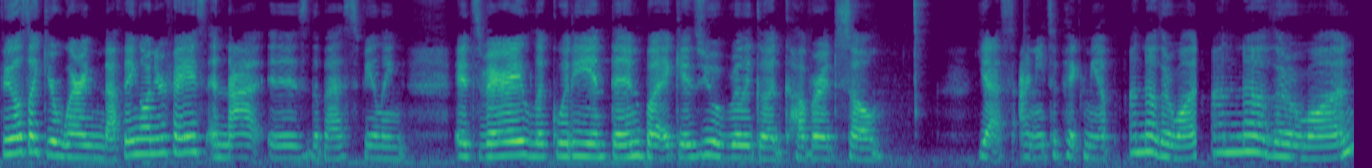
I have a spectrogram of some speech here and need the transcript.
feels like you're wearing nothing on your face and that is the best feeling. It's very liquidy and thin, but it gives you a really good coverage. So yes, I need to pick me up another one. Another one.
